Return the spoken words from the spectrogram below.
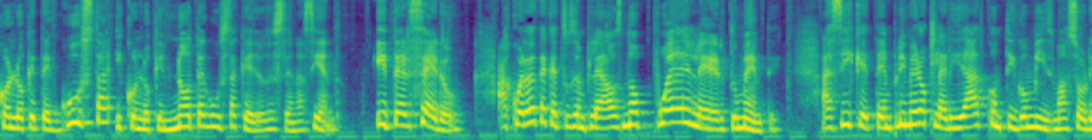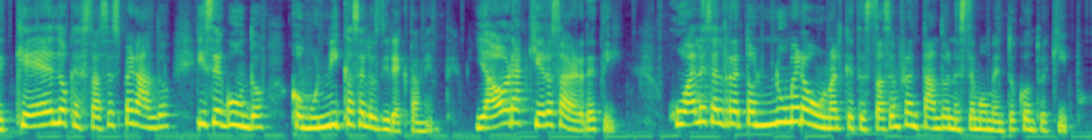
con lo que te gusta y con lo que no te gusta que ellos estén haciendo. Y tercero, acuérdate que tus empleados no pueden leer tu mente. Así que ten primero claridad contigo misma sobre qué es lo que estás esperando y segundo, comunícaselos directamente. Y ahora quiero saber de ti. ¿Cuál es el reto número uno al que te estás enfrentando en este momento con tu equipo?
